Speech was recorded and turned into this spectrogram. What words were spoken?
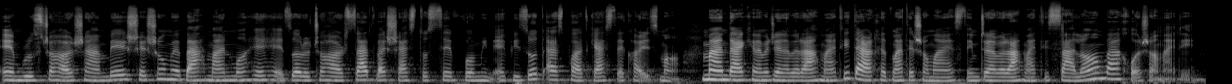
امروز چهارشنبه ششم بهمن ماه 1463 ومین اپیزود از پادکست کاریزما. من در کنار جناب رحمتی در خدمت شما هستیم. جناب رحمتی سلام و خوش آمدیم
